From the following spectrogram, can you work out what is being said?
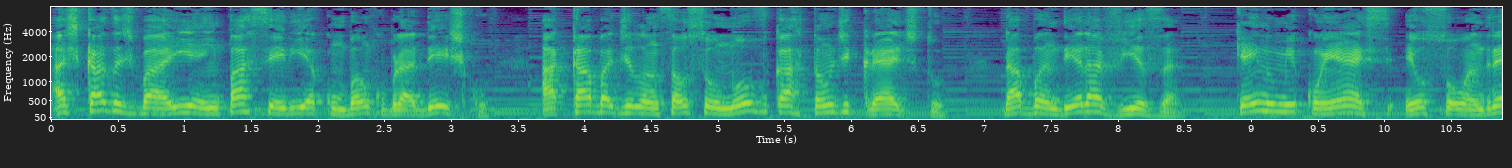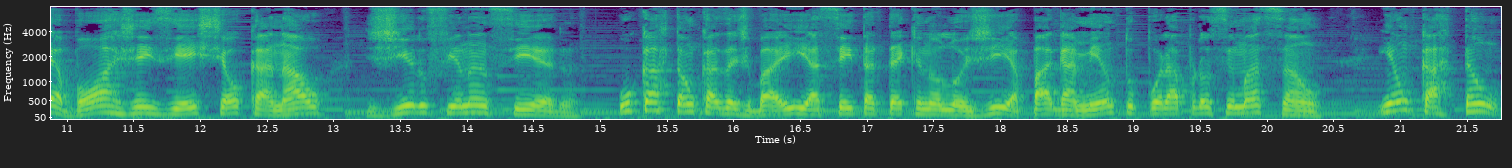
As Casas Bahia, em parceria com o Banco Bradesco, acaba de lançar o seu novo cartão de crédito, da bandeira Visa. Quem não me conhece, eu sou André Borges e este é o canal Giro Financeiro. O cartão Casas Bahia aceita tecnologia pagamento por aproximação e é um cartão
